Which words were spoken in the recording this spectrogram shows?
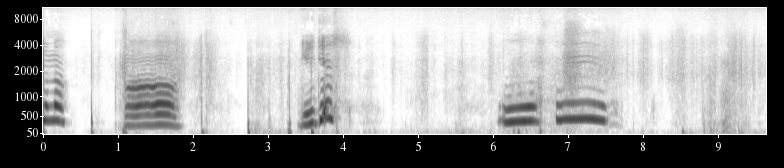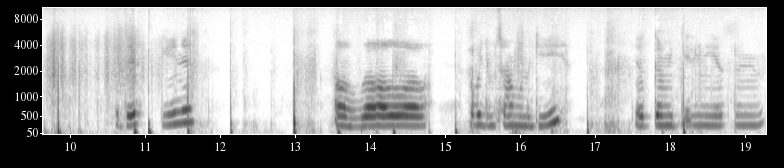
şunu. Aa. Gireceğiz. Uf, uf. Hadi giyinin. Allah Allah. Babacım sen bunu giy. Çok komik görünüyorsun.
